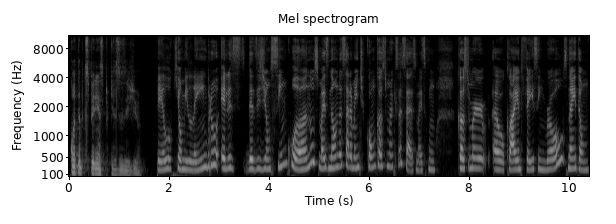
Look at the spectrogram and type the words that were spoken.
Quanto tempo de experiência que eles exigiam? Pelo que eu me lembro, eles exigiam cinco anos, mas não necessariamente com Customer Success, mas com Customer ou Client Facing Roles, né? Então,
